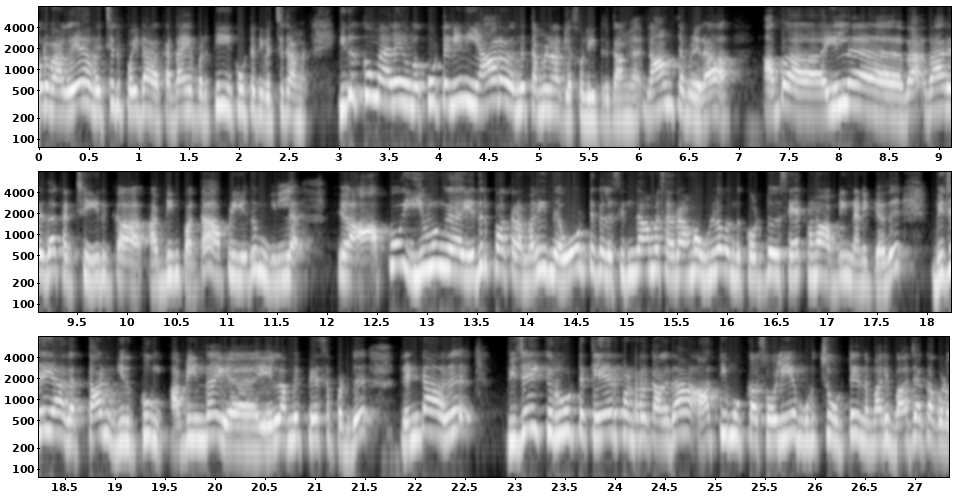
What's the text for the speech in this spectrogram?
ஒரு வகையாக வச்சுட்டு போயிட்டாங்க. கட்டாயப்படுத்தி கூட்டணி வச்சுட்டாங்க. இதுக்கும் மேலே இவங்க கூட்டணின்னு யாரை வந்து தமிழ்நாட்டில் சொல்லிட்டு இருக்காங்க? நாம் தமிழரா? அப்போ இல்லை வே வேறு ஏதாவது கட்சி இருக்கா? அப்படின்னு பார்த்தா அப்படி எதுவும் இல்லை. அப்போது இவங்க எதிர்பார்க்குற மாதிரி இந்த ஓட்டுகளை சிந்தாமல் சராமல் உள்ளே வந்து கொண்டு சேர்க்கணும் அப்படின்னு நினைக்கிறது விஜயாகத்தான் இருக்கும் அப்படின்னு தான் எல்லாமே பேசப்படுது. ரெண்டாவது விஜய்க்கு ரூட்டை கிளியர் பண்ணுறதுக்காக தான் அதிமுக சோழியே முடிச்சு விட்டு இந்த மாதிரி பாஜக கூட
